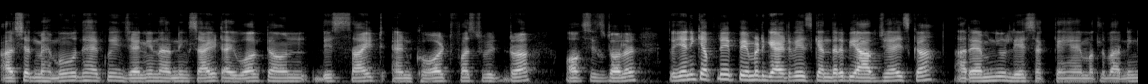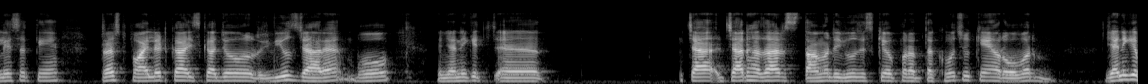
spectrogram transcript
अरशद महमूद है, कोई genuine earning site I worked on this site and got first withdraw of six dollar तो यानी कि अपने पेमेंट गेटवेज के अंदर भी आप जो है इसका रेवेन्यू ले सकते हैं मतलब अर्निंग ले सकते हैं। ट्रस्ट पायलट का इसका जो रिव्यूज़ जा रहा है, वो यानी कि चार चार हज़ार सतावन रिव्यूज़ इसके ऊपर अब तक हो चुके हैं और ओवर यानी कि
